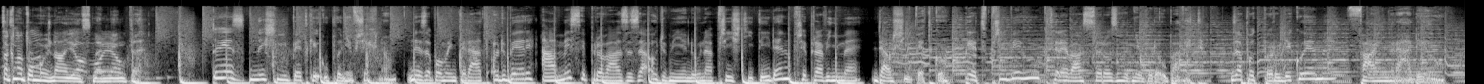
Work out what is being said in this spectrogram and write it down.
Tak na to možná nic neměňte. To je z dnešní pětky úplně všechno. Nezapomeňte dát odběr a my si pro vás za odměnu na příští týden připravíme další pětku. Pět příběhů, které vás rozhodně budou bavit. Za podporu děkujeme Fine Radio.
